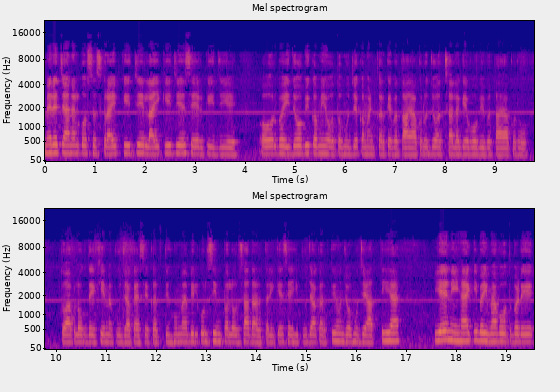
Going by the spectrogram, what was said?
मेरे चैनल को सब्सक्राइब कीजिए लाइक कीजिए शेयर कीजिए। और भाई, जो भी कमी हो तो मुझे कमेंट करके बताया करो, जो अच्छा लगे वो भी बताया करो। तो आप लोग देखिए मैं पूजा कैसे करती हूँ। मैं बिल्कुल सिंपल और साधारण तरीके से ही पूजा करती हूँ, जो मुझे आती है। ये नहीं है कि भाई मैं बहुत बड़े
